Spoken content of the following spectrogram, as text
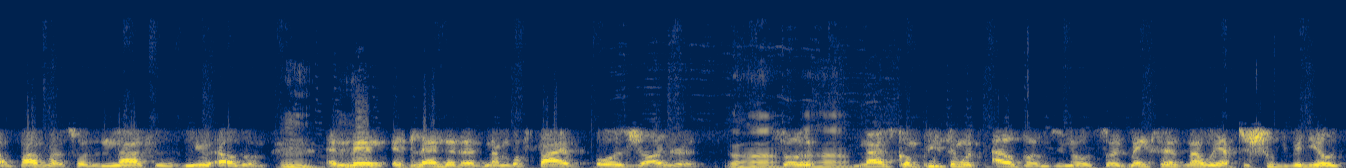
above us was Nas's new album, and then it landed at number five, all genres. Uh-huh. So uh-huh. now it's competing with albums, you know. So it makes sense now we have to shoot videos.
